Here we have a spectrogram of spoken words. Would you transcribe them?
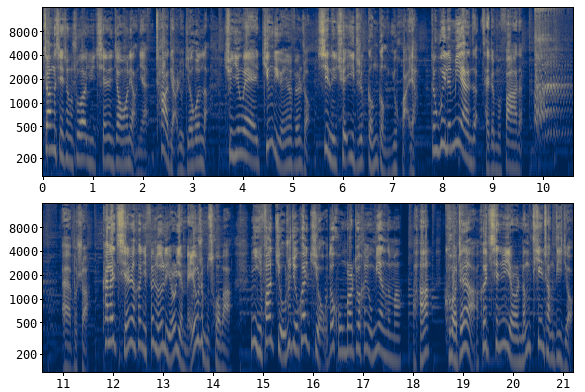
张先生说，与前任交往两年，差点就结婚了，却因为经济原因分手，心里却一直耿耿于怀呀。这为了面子才这么发的。哎，不是，看来前任和你分手的理由也没有什么错吧？你发九十九块九的红包就很有面子吗？啊，果真啊，和前女友能天长地久，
